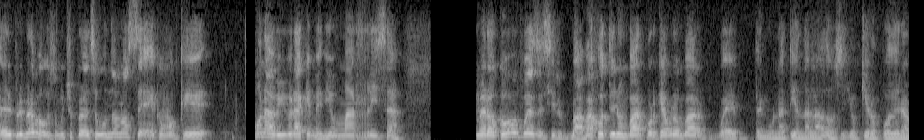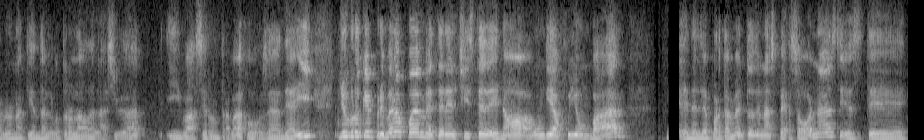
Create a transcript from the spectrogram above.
el primero me gustó mucho, pero el segundo no sé, como que una vibra que me dio más risa. Primero, ¿cómo puedes decir, abajo tiene un bar, ¿por qué abro un bar? Güey, tengo una tienda al lado, si yo quiero poder abrir una tienda al otro lado de la ciudad y va a ser un trabajo. O sea, de ahí yo creo que primero pueden meter el chiste de, no, un día fui a un bar en el departamento de unas personas y este...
